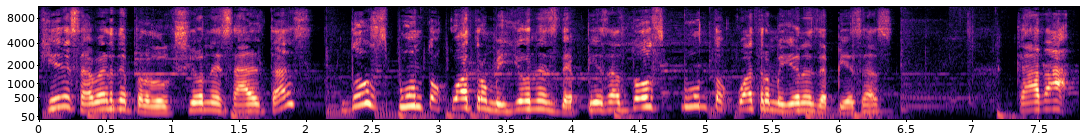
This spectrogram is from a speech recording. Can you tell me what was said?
¿quieres saber de producciones altas? 2.4 millones de piezas, 2.4 millones de piezas cada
